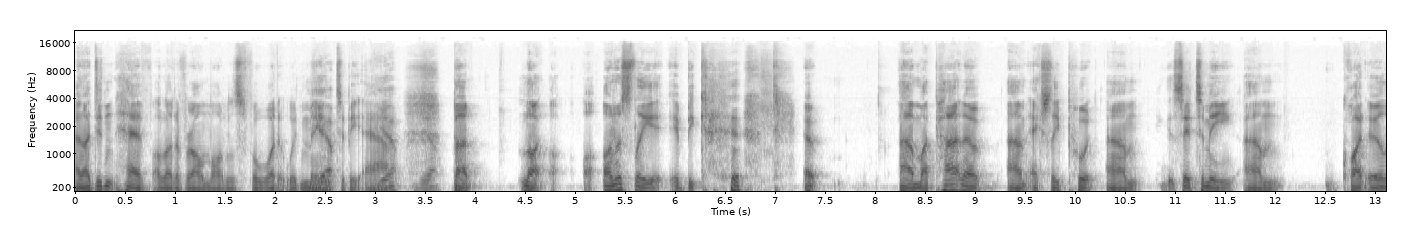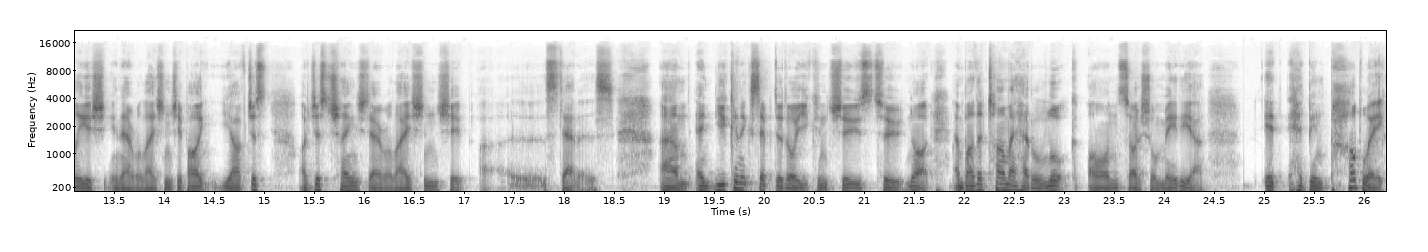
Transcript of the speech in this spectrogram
and I didn't have a lot of role models for what it would mean Yep, to be out. yep, yep. But like honestly, it, became. uh, my partner um, actually put um, said to me um, quite early-ish in our relationship. I yeah, I've just I've just changed our relationship uh, status, um, and you can accept it or you can choose to not. And by the time I had a look on social media. It had been public,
